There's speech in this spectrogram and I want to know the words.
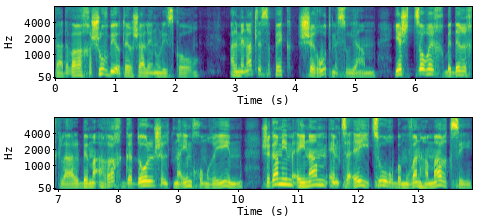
והדבר החשוב ביותר שעלינו לזכור, על מנת לספק שירות מסוים, יש צורך בדרך כלל במערך גדול של תנאים חומריים, שגם אם אינם אמצעי ייצור במובן המרקסי,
